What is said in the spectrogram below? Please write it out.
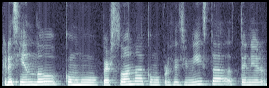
creciendo como persona, como profesionista, tener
